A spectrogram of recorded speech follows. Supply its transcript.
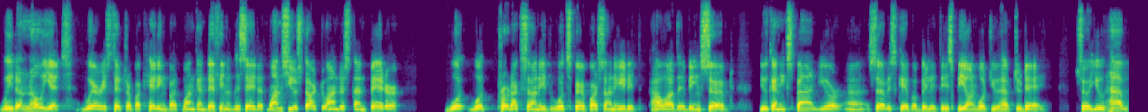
we don't know yet where is Tetra Pak heading, but one can definitely say that once you start to understand better what what products are needed, what spare parts are needed, how are they being served, you can expand your uh, service capabilities beyond what you have today. So you have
